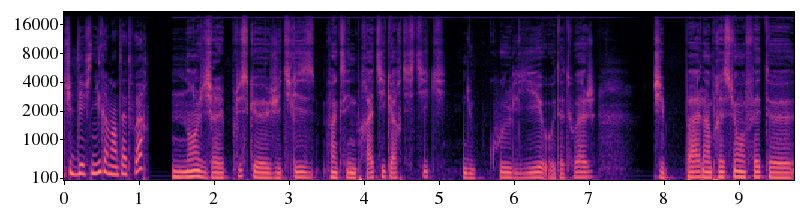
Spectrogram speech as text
tu te définis comme un tatoueur? Non, je dirais plus que j'utilise, enfin que c'est une pratique artistique du coup liée au tatouage. J'ai pas l'impression en fait euh,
